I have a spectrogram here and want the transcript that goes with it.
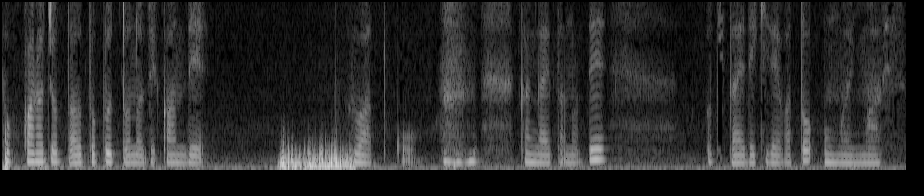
そこからちょっとアウトプットの時間でふわっとこう 考えたのでお伝えできればと思います。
